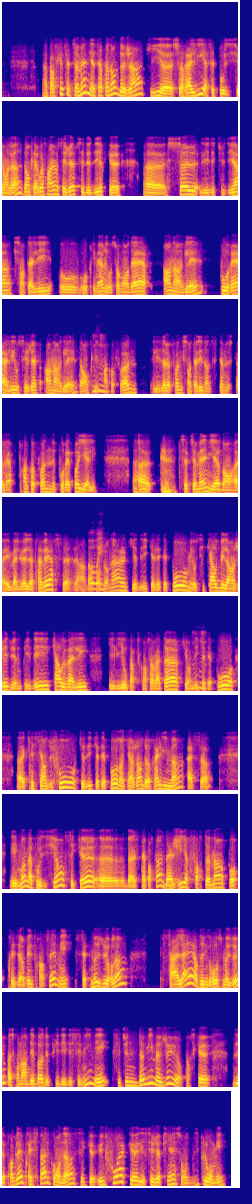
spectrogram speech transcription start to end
Parce que cette semaine, il y a un certain nombre de gens qui euh, se rallient à cette position-là. Donc, la loi 101 au Cégep, c'est de dire que euh, seuls les étudiants qui sont allés au, au, primaire et au secondaire en anglais pourraient aller au Cégep en anglais. Donc, les mhm. francophones et les allophones qui sont allés dans le système scolaire francophone ne pourraient pas y aller. Euh, cette semaine, il y a bon Emmanuel Latraverse dans, dans son journal qui a dit qu'elle était pour, mais aussi Carl Bélanger du NPD, Carl Vallée qui est lié au Parti conservateur, qui ont dit qu'il mhm. était pour, euh, Christian Dufour, qui a dit qu'il était pour, donc il y a un genre de ralliement à ça. Et moi, ma position, c'est que euh, ben, c'est important d'agir fortement pour préserver le français, mais cette mesure-là, ça a l'air d'une grosse mesure parce qu'on en débat depuis des décennies, mais c'est une demi-mesure parce que le problème principal qu'on a, c'est qu'une fois que les cégepiens sont diplômés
